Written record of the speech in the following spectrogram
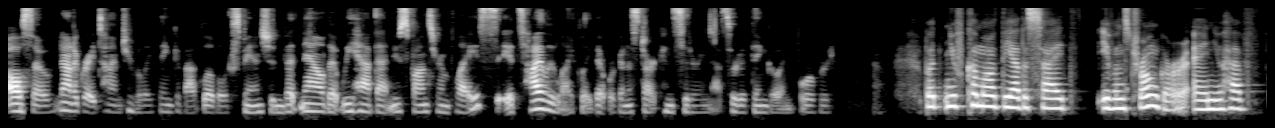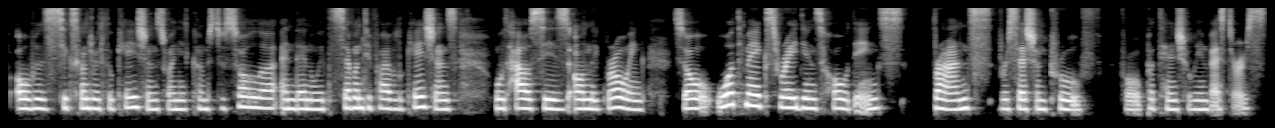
also not a great time to really think about global expansion. But now that we have that new sponsor in place, it's highly likely that we're going to start considering that sort of thing going forward. But you've come out the other side even stronger, and you have over 600 locations when it comes to Sola, and then with 75 locations, Woodhouse is only growing. So, what makes Radiance Holdings brands recession proof for potential investors?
